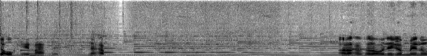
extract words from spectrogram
จะโอเคมากเลยนะครับเอาละครับสำหรับวันนี้ก็เมนู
